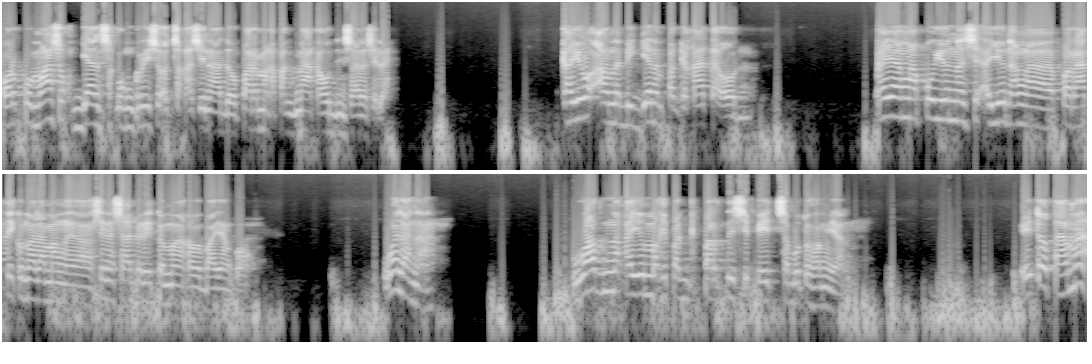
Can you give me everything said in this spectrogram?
or pumasok diyan sa kongreso at saka senado para makapagnakaw din sana sila. Kayo ang nabigyan ng pagkakataon. Kaya nga po yun, na, yun ang ah, parati ko na lamang ah, sinasabi rito mga kababayan ko. Wala na. Huwag na kayo makipag-participate sa butuhang yan. Ito, tama.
